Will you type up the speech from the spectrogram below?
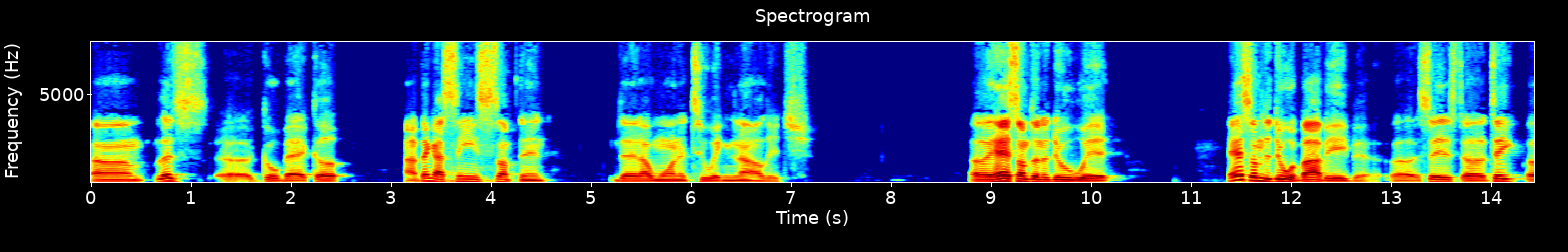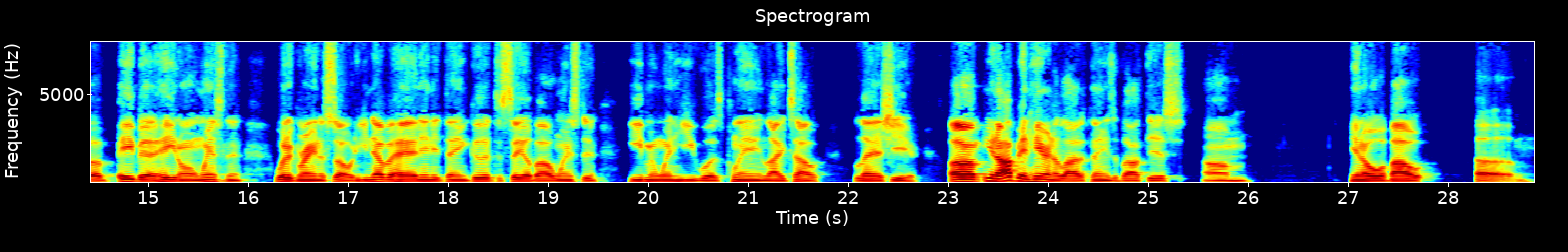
Um, let's uh, go back up. I think I seen something that I wanted to acknowledge. Uh, it had something to do with it had something to do with Bobby Hebert. Uh, it says uh, take uh, Hebert hate on Winston with a grain of salt. He never had anything good to say about Winston, even when he was playing lights out last year. Um, you know, I've been hearing a lot of things about this. Um, you know, about um,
